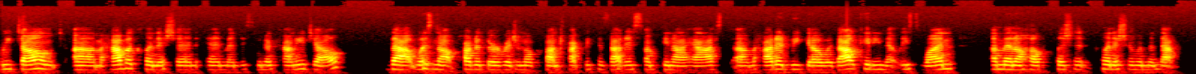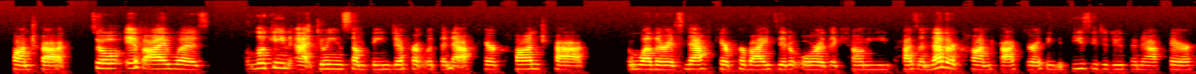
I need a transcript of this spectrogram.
We don't um, have a clinician in Mendocino County Jail. That was not part of the original contract because that is something I asked. Um, how did we go without getting at least one a mental health clinician within that contract? So if I was looking at doing something different with the NaphCare contract, and whether it's NaphCare provides it or the county has another contractor, I think it's easy to do through NaphCare.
